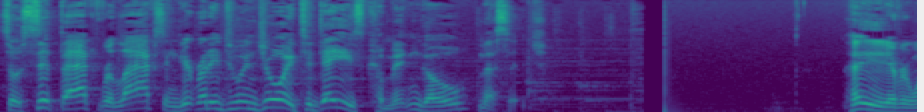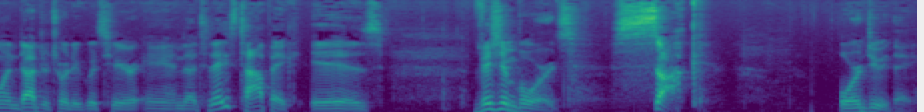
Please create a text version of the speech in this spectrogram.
So sit back, relax, and get ready to enjoy today's Commit and Go message. Hey, everyone. Dr. Troy Dukowitz here, and uh, today's topic is vision boards suck, or do they?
